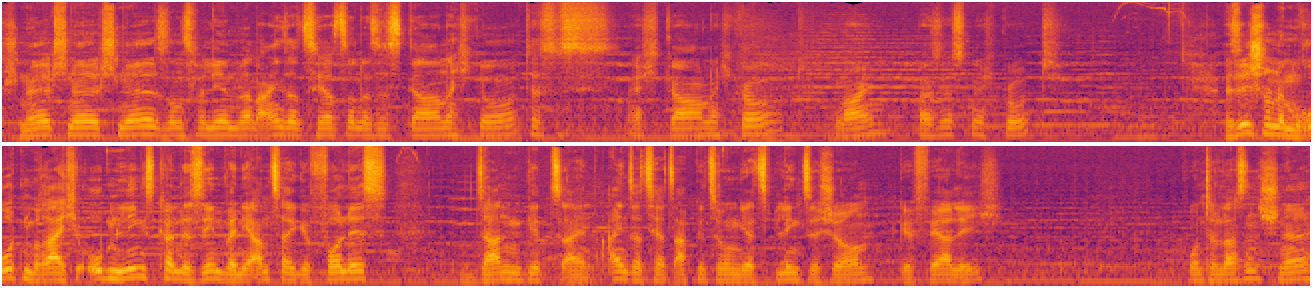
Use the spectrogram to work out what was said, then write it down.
Schnell, schnell, schnell, sonst verlieren wir ein Einsatzherz und das ist gar nicht gut. Das ist echt gar nicht gut. Nein, das ist nicht gut. Es ist schon im roten Bereich. Oben links könnt ihr sehen, wenn die Anzeige voll ist, dann gibt es ein Einsatzherz abgezogen. Jetzt blinkt sie schon. Gefährlich. Runterlassen, schnell.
